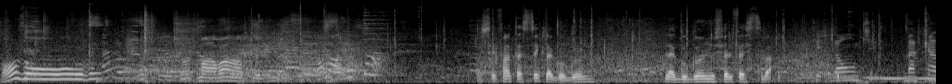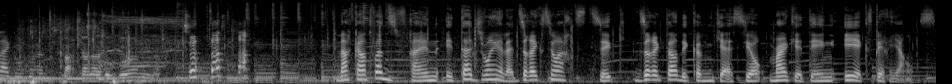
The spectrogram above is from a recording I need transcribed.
Bonjour! Je m'en vais en entrevue. C'est fantastique, la Gogoune. La Gogoune fait le festival. Donc, Marquant la Gougoune. Marquant la Gogoune. Marc-Antoine Dufresne est adjoint à la direction artistique directeur des communications, marketing et expérience.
